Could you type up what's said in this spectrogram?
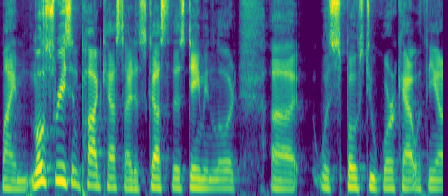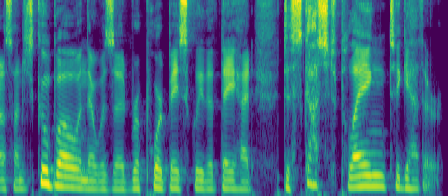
my most recent podcast, I discussed this. Damian Lillard uh, was supposed to work out with Giannis Antetokounmpo, and there was a report basically that they had discussed playing together.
